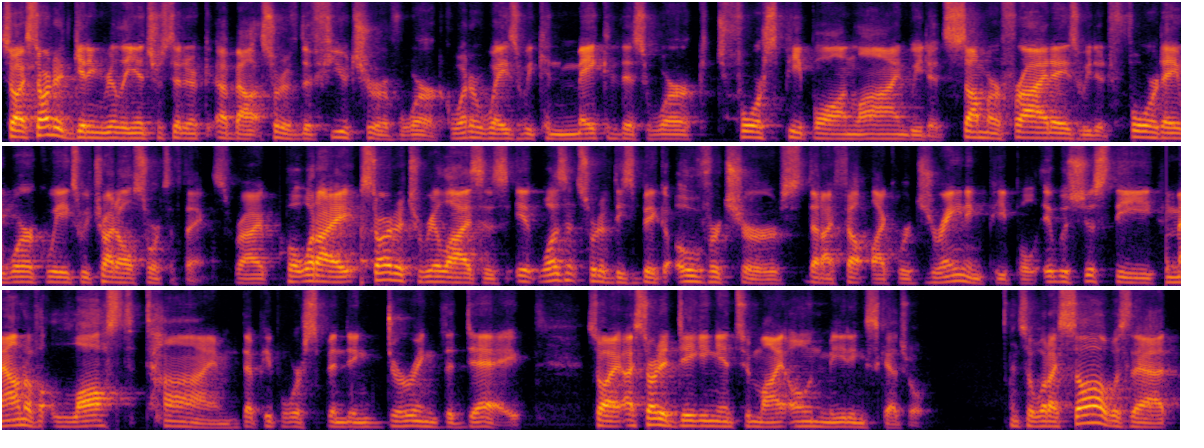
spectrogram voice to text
So I started getting really interested about sort of the future of work. What are ways we can make this work, force people online? We did summer Fridays, we did four day work weeks, we tried all sorts of things, right? But what I started to realize is it wasn't sort of these big overtures that I felt like were draining people. It was just the amount of lost time that people were spending during the day. So I, I started digging into my own meeting schedule. And so what I saw was that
